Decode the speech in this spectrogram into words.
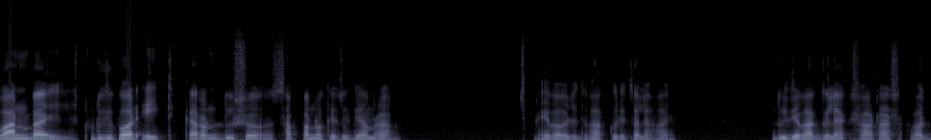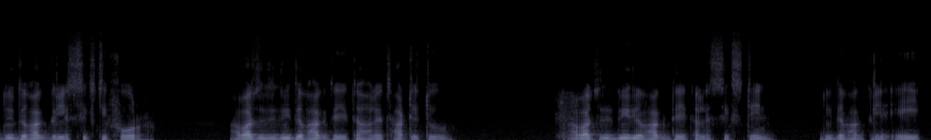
one by two to the power eight কারণ দুশো ছাপ্পান্নকে যদি আমরা এভাবে যদি ভাগ করি তাহলে হয়, দুই দিয়ে ভাগ দিলে একশো আঠাশ, আবার দুই দিয়ে ভাগ দিলে সিক্সটি ফোর আবার যদি দুই দিয়ে ভাগ দিই তাহলে থার্টি টু আবার যদি দুই দিয়ে ভাগ দিই তাহলে সিক্সটিন দুই দিয়ে ভাগ দিলে এইট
